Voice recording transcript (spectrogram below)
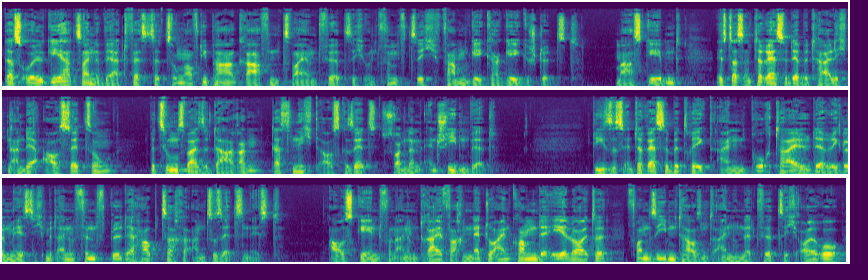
Das OLG hat seine Wertfestsetzung auf die § 42 und 50 FAM-GKG gestützt. Maßgebend ist das Interesse der Beteiligten an der Aussetzung bzw. daran, dass nicht ausgesetzt, sondern entschieden wird. Dieses Interesse beträgt einen Bruchteil, der regelmäßig mit einem Fünftel der Hauptsache anzusetzen ist ausgehend von einem dreifachen Nettoeinkommen der Eheleute von 7.140 Euro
